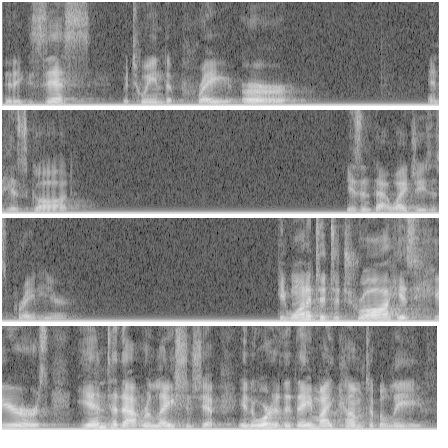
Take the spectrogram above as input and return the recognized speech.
that exists between the prayer and his God. Isn't that why Jesus prayed here? He wanted to, to draw his hearers into that relationship in order that they might come to believe.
